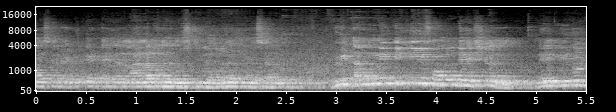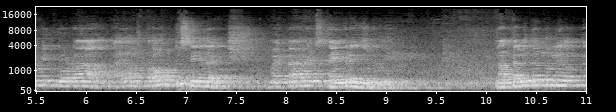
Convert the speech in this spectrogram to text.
చేశాను ఎడ్యుకేట్ అయ్యాను నాగార్జున యూనివర్సిటీలో చేశాను. వీటన్నిటికీ ఫౌండేషన్ నేను ఈ రోజుకి కూడా I'm proud to say that my parents encourage me నా తల్లిదండ్రుల యొక్క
